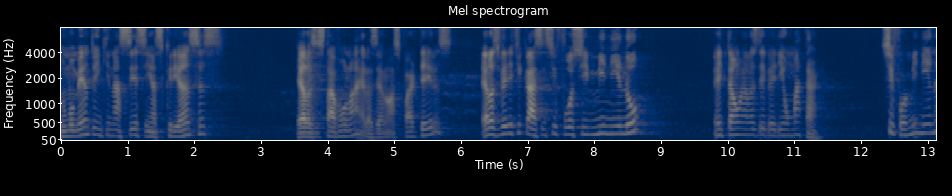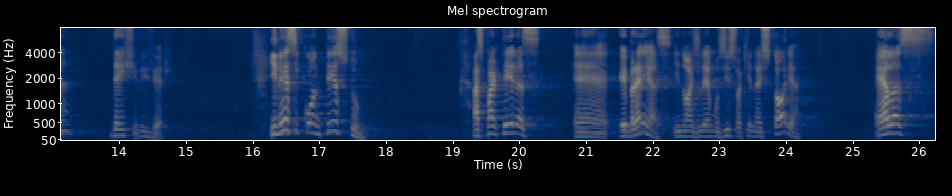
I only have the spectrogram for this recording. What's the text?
no momento em que nascessem as crianças, elas estavam lá, elas eram as parteiras, elas verificassem se fosse menino, então elas deveriam matar. Se for menina, deixe viver. E nesse contexto, as parteiras é, hebreias, e nós lemos isso aqui na história, elas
